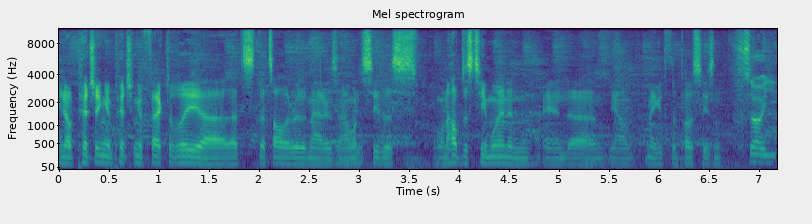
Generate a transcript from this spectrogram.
you know, pitching and pitching effectively, uh, that's that's all that really matters. And I want to see this. I want to help this team win and and uh, you know make it to the postseason. So you,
